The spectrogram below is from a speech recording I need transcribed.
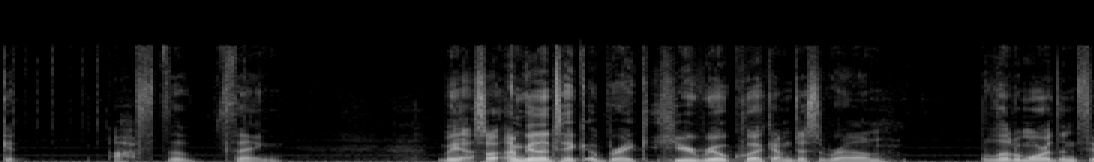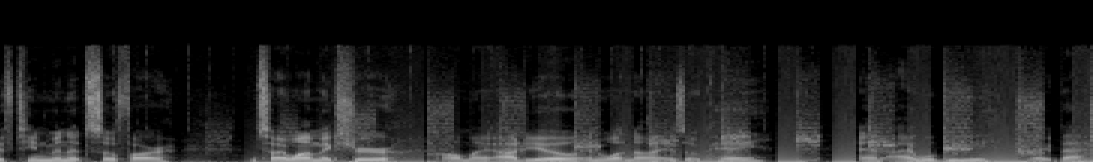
get off the thing. But yeah, so I'm going to take a break here real quick. I'm just around a little more than 15 minutes so far. And so I want to make sure all my audio and whatnot is okay. And I will be right back.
